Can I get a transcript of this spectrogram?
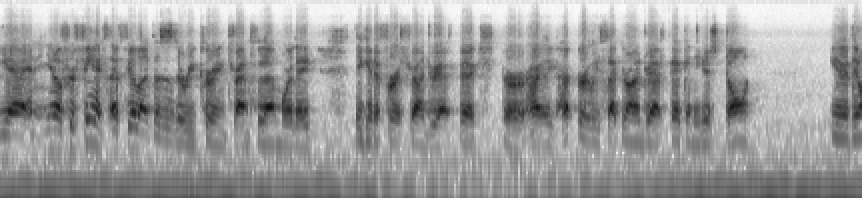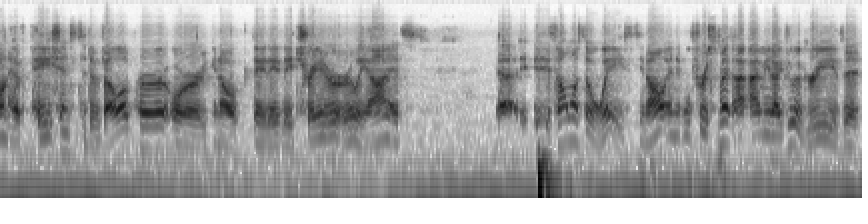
yeah, and you know, for Phoenix, I feel like this is a recurring trend for them, where they they get a first round draft pick or highly, early second round draft pick, and they just don't either they don't have patience to develop her, or you know, they they, they trade her early on. It's uh, it's almost a waste, you know. And for Smith, I, I mean, I do agree that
